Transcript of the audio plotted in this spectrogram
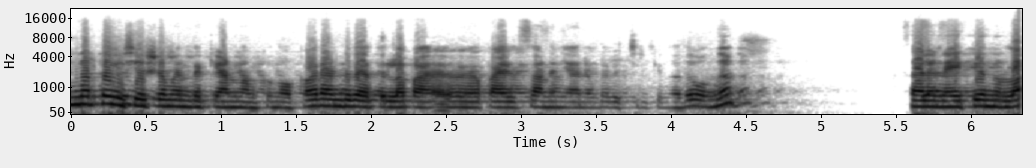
ഇന്നത്തെ വിശേഷം എന്തൊക്കെയാണ് നമുക്ക് നോക്കാം. രണ്ട് തരത്തിലുള്ള പയൽസാണ് ഞാൻ ഇവിടെ വെച്ചിരിക്കുന്നത്. ഒന്ന് സലനൈറ്റ് എന്നുള്ള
